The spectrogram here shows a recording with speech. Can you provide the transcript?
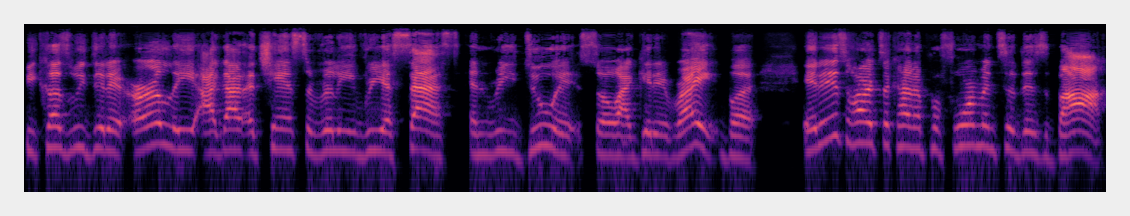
because we did it early, I got a chance to really reassess and redo it so I get it right. But it is hard to kind of perform into this box,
